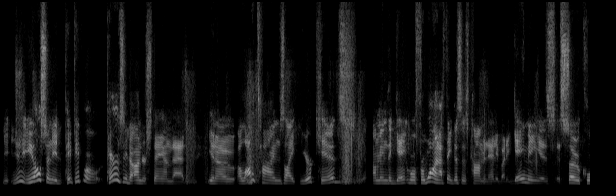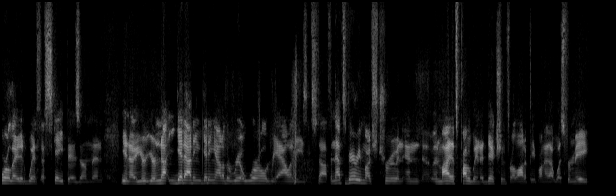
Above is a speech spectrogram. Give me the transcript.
you, you also need people parents need to understand that you know a lot of times like your kids i mean the game well for one i think this is common to anybody gaming is is so correlated with escapism and you know you're you're not you get out and getting out of the real world realities and stuff. And that's very much true. And and and my it's probably an addiction for a lot of people. I know that was for me.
